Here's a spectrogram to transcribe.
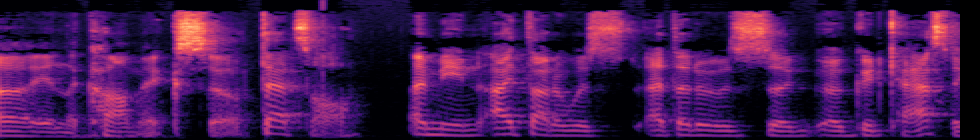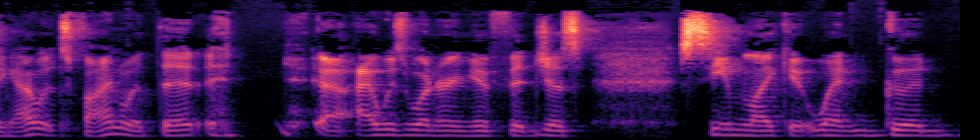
uh, in the comics. So that's all. I mean, I thought it was I thought it was a, a good casting. I was fine with it. it. I was wondering if it just seemed like it went good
